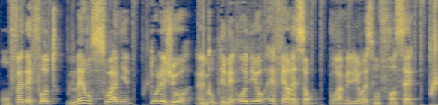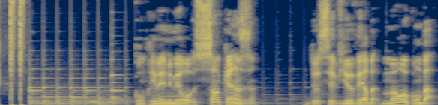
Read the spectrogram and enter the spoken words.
On fait des fautes, mais on soigne tous les jours un comprimé audio effervescent pour améliorer son français. Comprimé numéro 115. De ces vieux verbes morts au combat,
